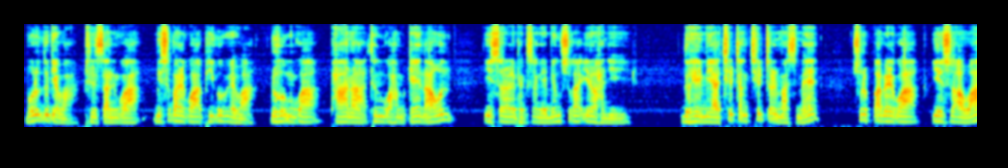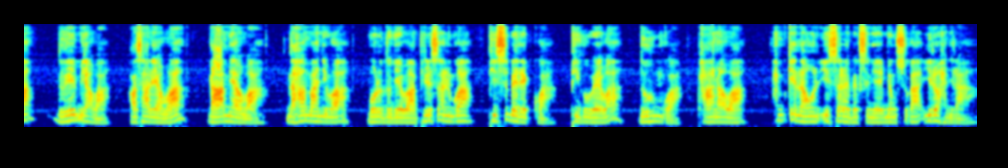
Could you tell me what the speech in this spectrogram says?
모르드게와 빌산과 미스발과 비구베와 루흠과 바나 등과 함께 나온 이스라엘 백성의 명수가 이러하니 느헤미야 7장 7절 말씀에 수르바벨과 예수아와 느헤미야와 아사리아와 라미아와 나하마니와 모르드게와 빌산과 비스베렉과 비구베와 누흠과 바나와 함께 나온 이스라엘 백성의 명수가 이러하니라.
